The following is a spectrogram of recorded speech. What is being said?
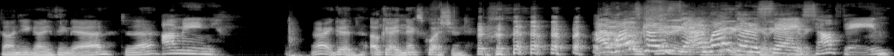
Tonya, you got anything to add to that? I mean, All right, good. Okay, next question. I I'm was gonna kidding, say, I I'm was kidding, gonna kidding, say kidding. something.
